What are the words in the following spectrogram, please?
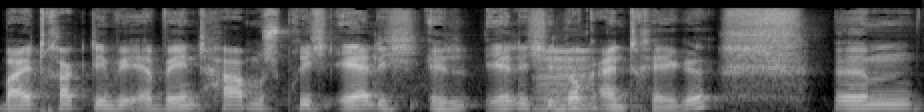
Beitrag, den wir erwähnt haben, sprich ehrlich, äh, ehrliche Log-Einträge. Ähm,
